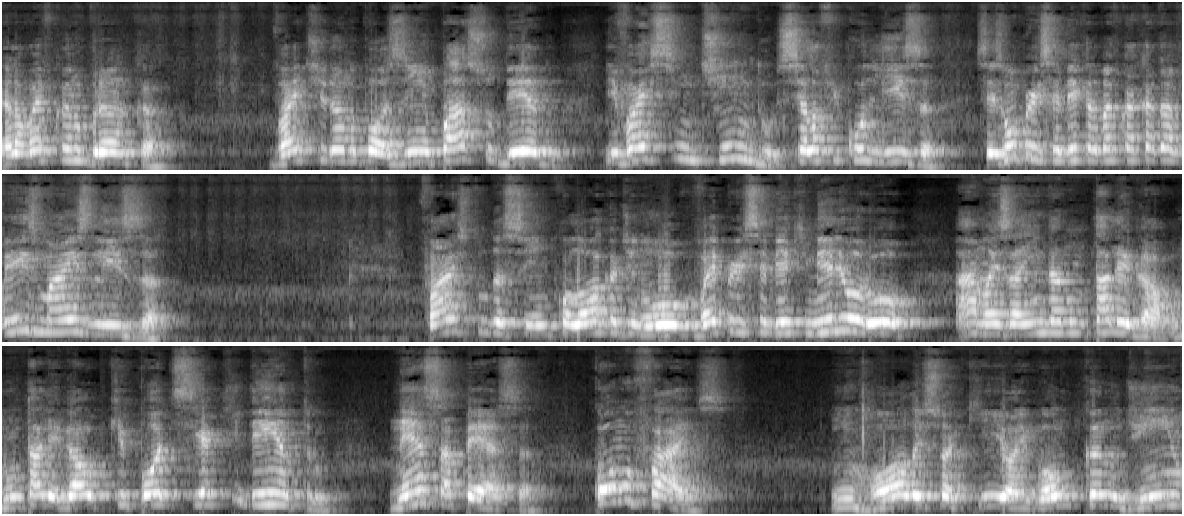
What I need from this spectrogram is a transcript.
ela vai ficando branca. Vai tirando o pozinho, passa o dedo e vai sentindo se ela ficou lisa. Vocês vão perceber que ela vai ficar cada vez mais lisa. Faz tudo assim, coloca de novo, vai perceber que melhorou. Ah, mas ainda não está legal. Não está legal porque pode ser aqui dentro, nessa peça. Como faz? Enrola isso aqui, ó, igual um canudinho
